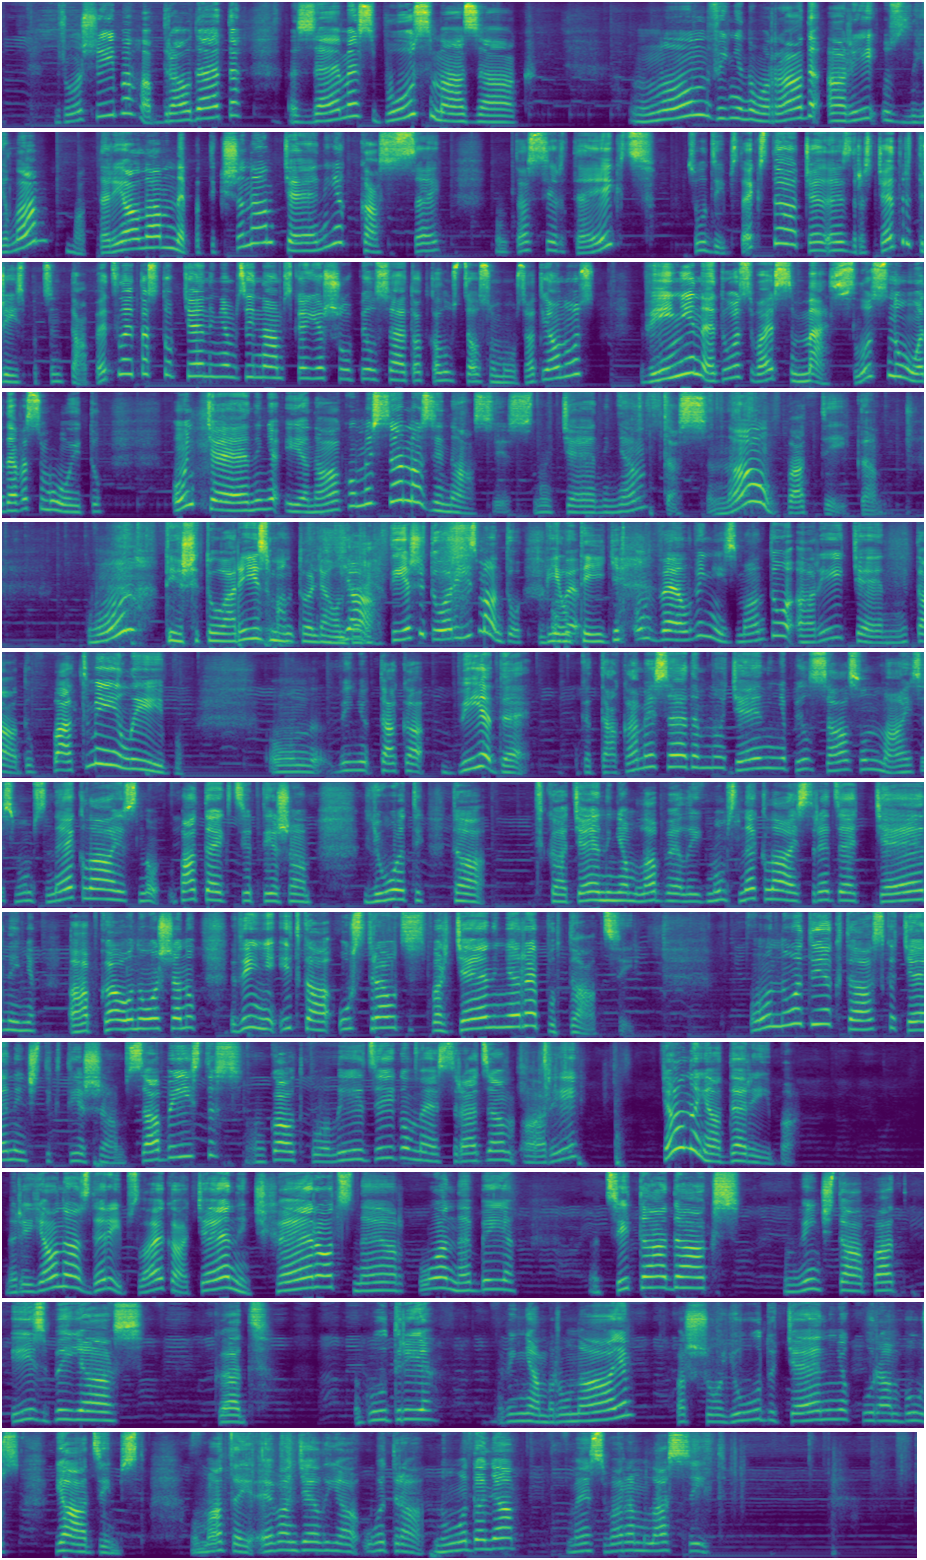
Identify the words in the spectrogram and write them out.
Drošība apdraudēta, zemes būs mazāk. Un viņa norāda arī uz lielām materiālām nepatikšanām ķēniņa kasei. Un tas ir teikts sūdzības tekstā Ezras 4.13. Tāpēc, lai tas top ķēniņam zināms, ka ja šo pilsētu atkal uzcels un mūs atjaunos, viņi nedos vairs meslus, nodevas muitu, un ķēniņa ienākumi samazināsies. Nu, ķēniņam tas nav patīkami. Un? Tieši to arī izmanto ļaunprātīgi. Jā, tieši to arī izmanto. Viltīgi. Un vēl, un vēl viņi izmanto arī ķēniņu tādu patmīlību. Un viņu tā kā biedē, ka tā kā mēs ēdam no ķēniņa pilsētas un maizes, mums neklājas, nu, pateikts ir tiešām ļoti tā, kā ķēniņam labvēlīgi. Mums neklājas redzēt ķēniņa apkaunošanu, viņi it kā uztraucas par ķēniņa reputāciju. Un notiek tas, ka ķēniņš tik tiešām sabīstas, un kaut ko līdzīgu mēs redzam arī jaunajā derībā. Arī jaunās derības laikā ķēniņš Hērods ne ar ko nebija citādāks, un viņš tāpat izbijās, kad gudrie viņam runāja par šo jūdu ķēniņu, kuram būs jādzimst. Un Mateja evanģēlijā otrā nodaļā mēs varam lasīt,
